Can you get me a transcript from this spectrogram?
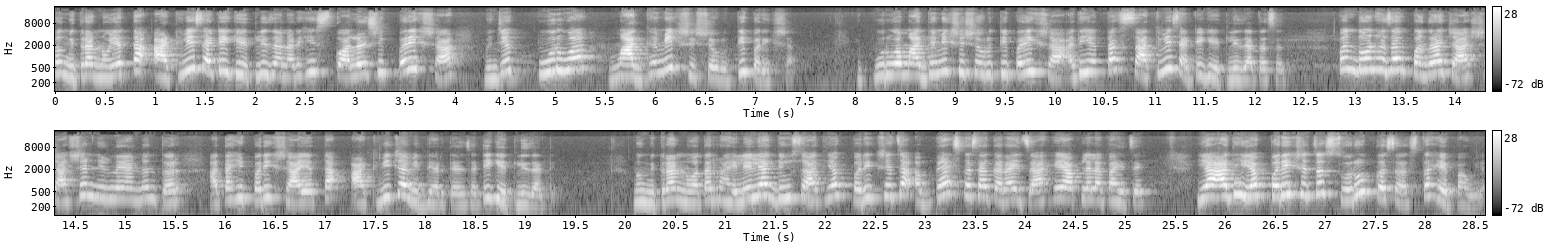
मग मित्रांनो इयत्ता आठवीसाठी घेतली जाणारी ही स्कॉलरशिप परीक्षा म्हणजे पूर्व माध्यमिक शिष्यवृत्ती परीक्षा. पूर्व माध्यमिक शिष्यवृत्ती परीक्षा आधी इयत्ता सातवीसाठी घेतली जात असत. पण दोन हजार पंधराच्या शासन निर्णयानंतर आता ही परीक्षा इयत्ता आठवीच्या विद्यार्थ्यांसाठी घेतली जाते. मग मित्रांनो आता राहिलेल्या दिवसात या परीक्षेचा अभ्यास कसा करायचा हे आपल्याला पाहिजे याआधी या परीक्षेचं स्वरूप कसं असतं हे पाहूया.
